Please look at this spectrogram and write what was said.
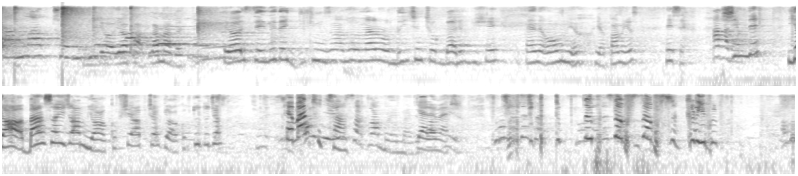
Camlar çöldü. Yok yok atlamadı. Yo seni de ikimizin adı Ömer olduğu için çok garip bir şey. Yani olmuyor. Yapamıyoruz. Neyse. Şimdi ya ben sayacağım. Yakup şey yapacak. Yakup tutacak. Şimdi Ya ben yere tutsam. Saklanmayın bence. Gel Ömer. Saklayın. Tıp tıp tıp tıp tıp tıp tıp creeper. Ama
